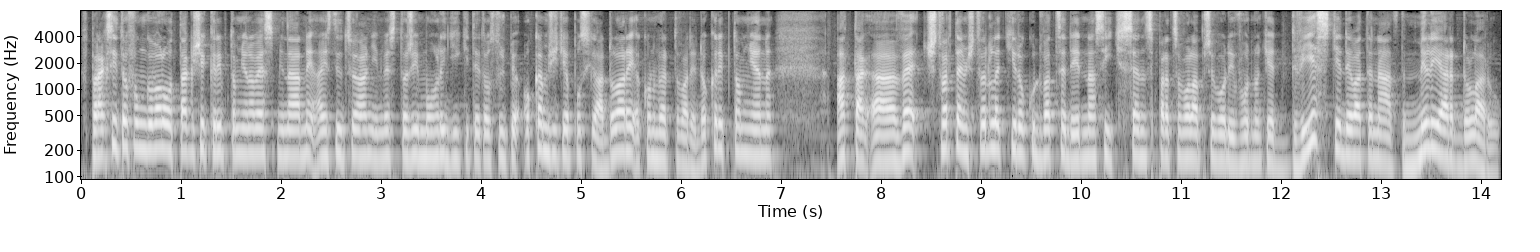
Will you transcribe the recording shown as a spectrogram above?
V praxi to fungovalo tak, že kryptoměnové směnárny a institucionální investoři mohli díky této službě okamžitě posílat dolary a konvertovat je do kryptoměn. A tak ve čtvrtém čtvrtletí roku 2021 síť SEN zpracovala převody v hodnotě 219 miliard dolarů.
